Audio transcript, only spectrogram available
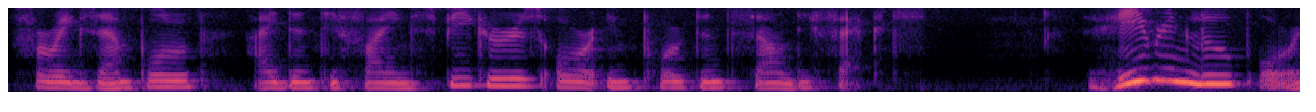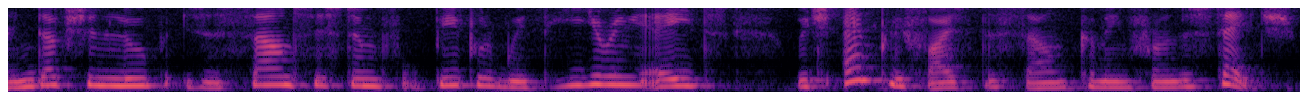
for example, identifying speakers or important sound effects. The hearing loop or induction loop is a sound system for people with hearing aids which amplifies the sound coming from the stage.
